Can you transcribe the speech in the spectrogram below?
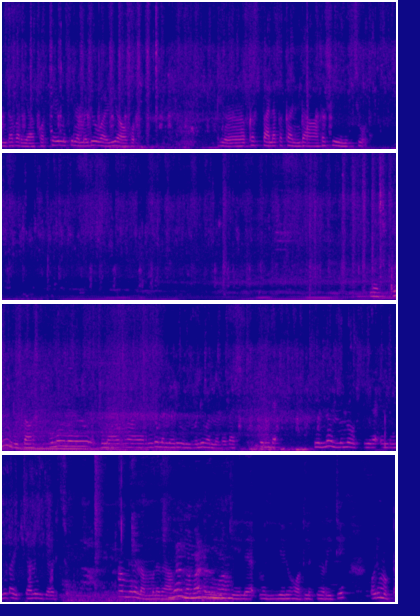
എന്താ പറയുക കുറച്ച് കഴിയുമ്പോഴേക്കും നമ്മളൊരു വഴിയാകും ഒക്കെ സ്ഥലമൊക്കെ കണ്ട് ആകെ ക്ഷീണിച്ചു. വിശക്കുന്നുണ്ട് കേട്ടോ പിന്നെ ഇങ്ങനെ പിന്നെ വയറിന്റെ വന്നത്. വിശപ്പിന്റെ പിന്നെ ഒന്നും നോക്കിയില്ല എന്തെങ്കിലും കഴിക്കാമെന്ന് വിചാരിച്ചു. അങ്ങനെ നമ്മളിതാ രാവിലെ വലിയൊരു ഹോട്ടലിൽ കയറിയിട്ട് ഒരു മുട്ട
